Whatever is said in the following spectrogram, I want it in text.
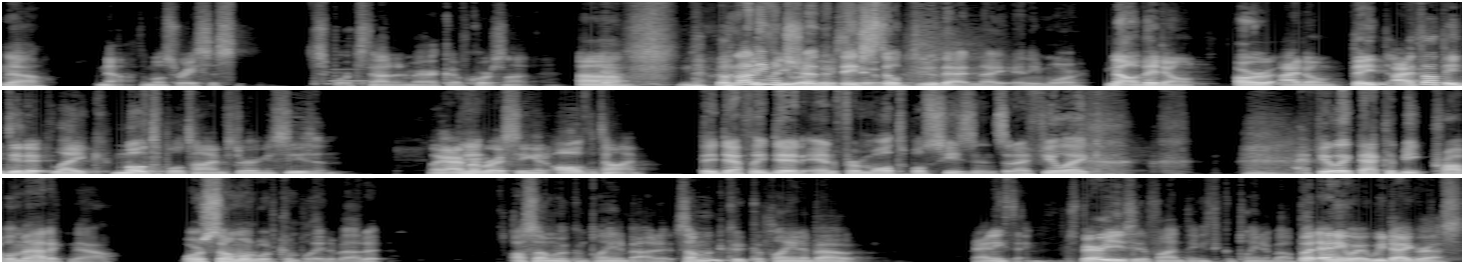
No, No, the most racist sports town in America. Of course not. Um, I'm not even sure that they do. still do that night anymore. No, they don't. Or I don't. They. I thought they did it like multiple times during a season. Like I They- remember seeing it all the time. They definitely did, and for multiple seasons. And I feel like I feel like that could be problematic now, or someone would complain about it. Oh, someone would complain about it. Someone could complain about anything. It's very easy to find things to complain about. But anyway, we digress.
